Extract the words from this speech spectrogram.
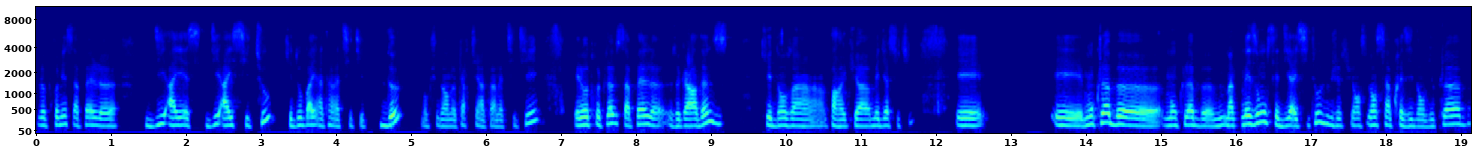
Le premier s'appelle euh, DIS, DIC2, qui est Dubai Internet City 2. Donc, c'est dans le quartier Internet City. Et l'autre club s'appelle euh, The Gardens, qui est dans un, pareil, qui a Media City. Et, et mon club, mon club, ma maison, c'est DIC2, vu que je suis l'ancien président du club.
